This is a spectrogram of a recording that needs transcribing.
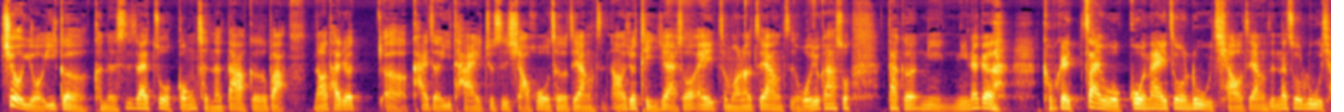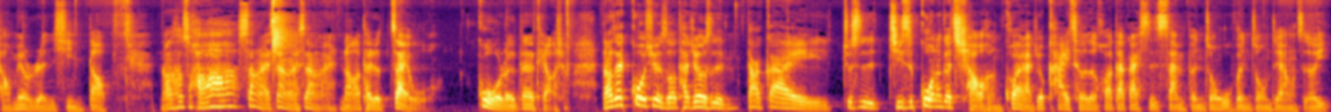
就有一个可能是在做工程的大哥吧，然后他就呃开着一台就是小货车这样子，然后就停下来说：“哎，怎么了？”这样子，我就跟他说：“大哥，你你那个可不可以载我过那一座路桥？这样子，那座路桥没有人行道。”然后他说：“好，好，上来，上来，上来。”然后他就载我。过了那条桥，然后在过去的时候，他就是大概就是其实过那个桥很快啊，就开车的话大概是三分钟五分钟这样子而已。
